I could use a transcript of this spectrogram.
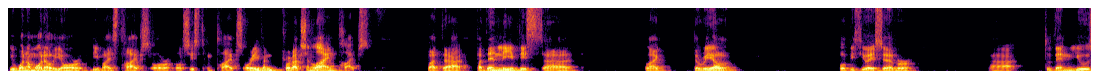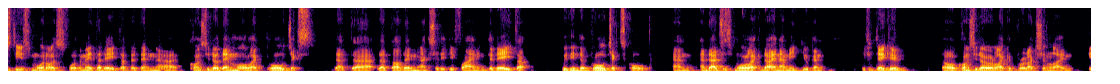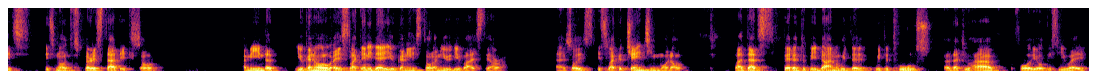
you want to model your device types or, or system types or even production line types but uh, but then leave this uh, like the real OPC UA server uh, to then use these models for the metadata, but then uh, consider them more like projects that uh, that are then actually defining the data within the project scope, and and that is more like dynamic. You can, if you take a or consider like a production line, it's it's not very static. So I mean that you can always, like any day, you can install a new device there. And so it's, it's like a changing model. But that's better to be done with the, with the tools uh, that you have for the OPC UA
